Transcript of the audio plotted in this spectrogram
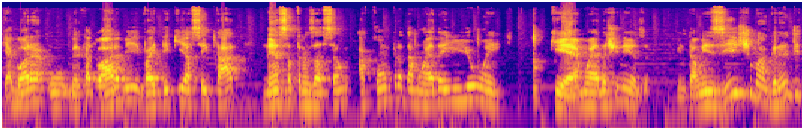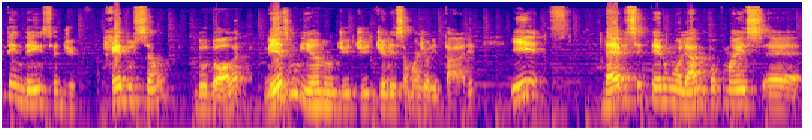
Que agora o mercado árabe vai ter que aceitar nessa transação a compra da moeda em yuan, que é a moeda chinesa. Então existe uma grande tendência de redução do dólar, mesmo em ano de, de, de eleição majoritária, e deve-se ter um olhar um pouco mais é,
